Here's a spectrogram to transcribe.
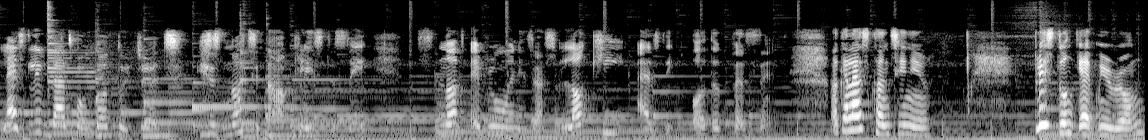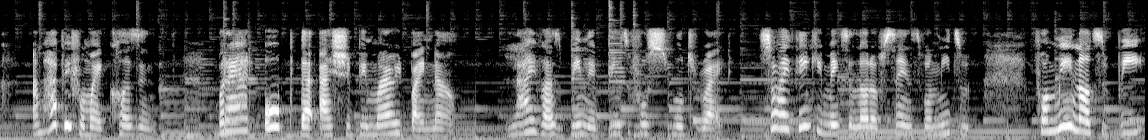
let's leave that for god to judge it's not in our place to say not everyone is as lucky as the other person Okay, let's continue. Please don't get me wrong. I'm happy for my cousin, but I had hoped that I should be married by now. Life has been a beautiful smooth ride. So I think it makes a lot of sense for me to for me not to be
